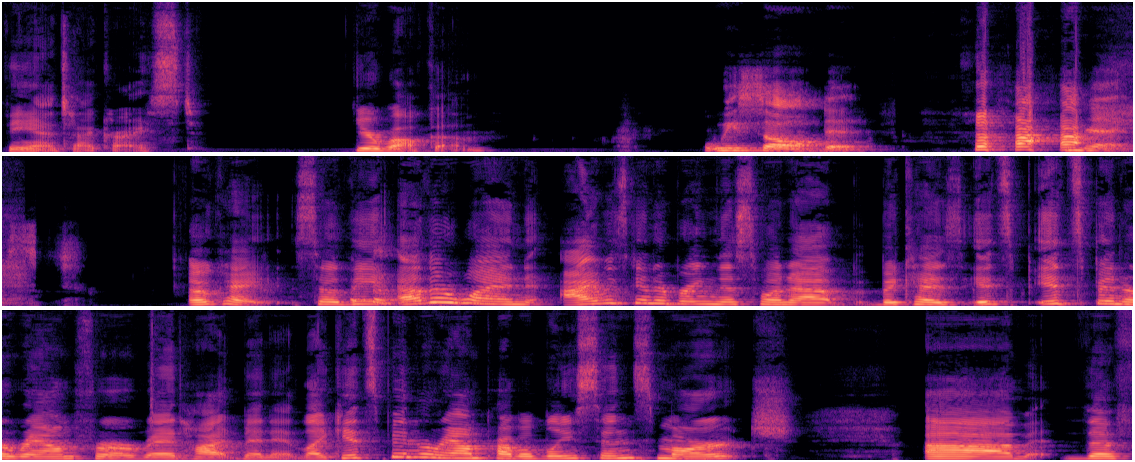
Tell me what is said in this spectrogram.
the Antichrist. You're welcome. We solved it. Next. Okay, so the other one, I was going to bring this one up because it's it's been around for a red hot minute. Like it's been around probably since March. Um, the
